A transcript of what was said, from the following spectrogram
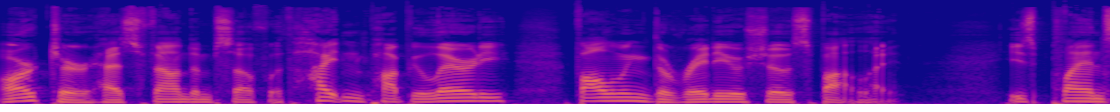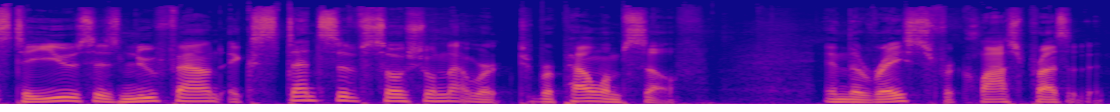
Arthur has found himself with heightened popularity following the radio show Spotlight. He plans to use his newfound extensive social network to propel himself in the race for class president.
